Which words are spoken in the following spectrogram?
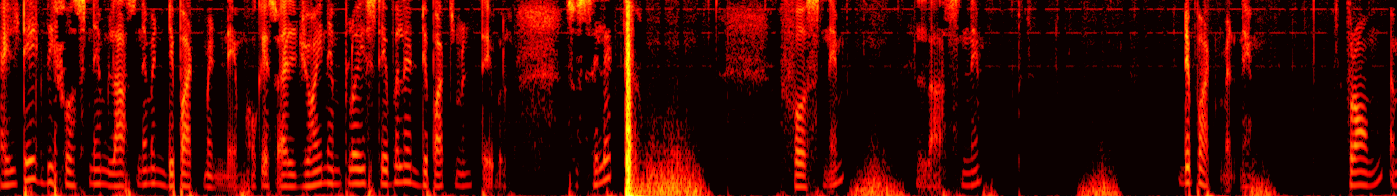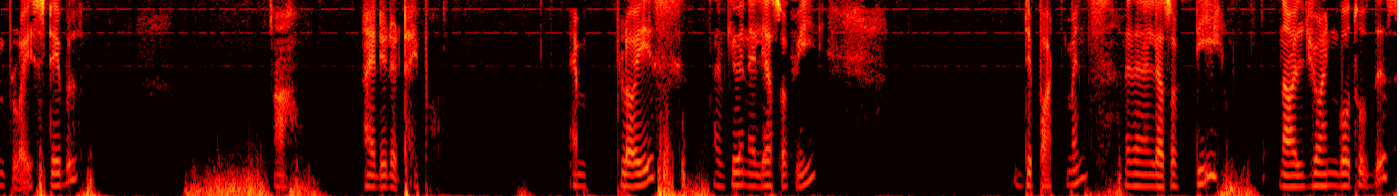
I'll take the first name last name and department name. Okay so I'll join employees table and department table. So select first name last name department name from employees table. Ah I did a typo employees. I'll give an alias of E. Departments with an alias of D now I'll join both of this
